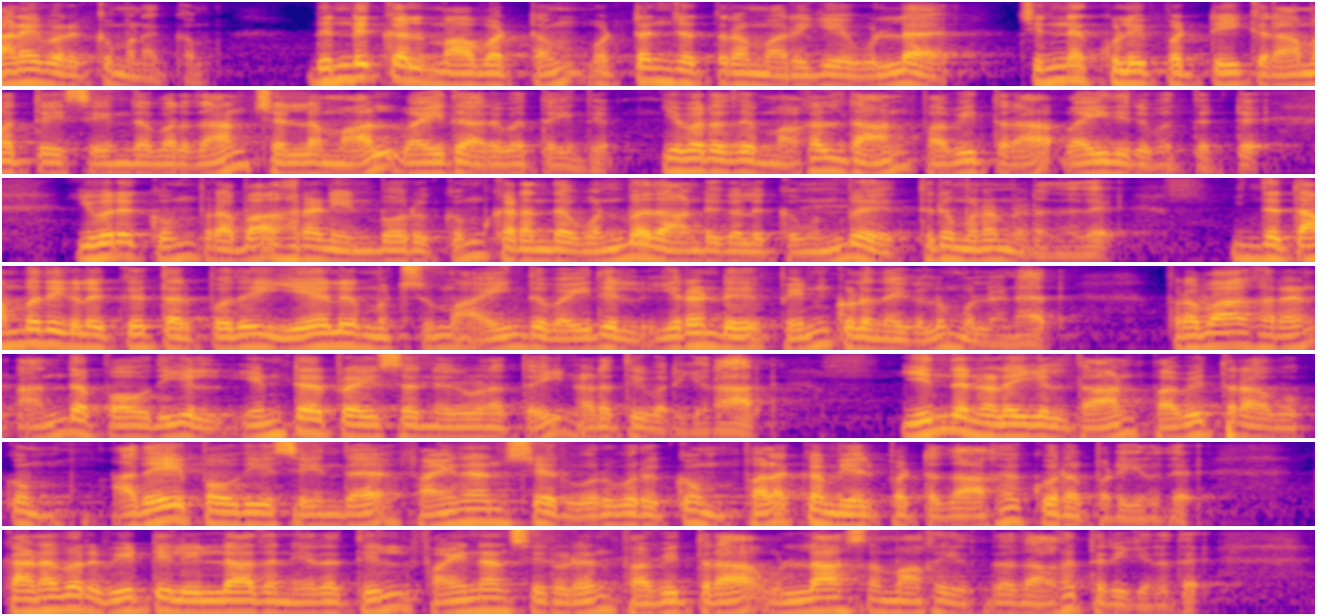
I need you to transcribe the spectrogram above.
அனைவருக்கும் வணக்கம். திண்டுக்கல் மாவட்டம் ஒட்டஞ்சத்திரம் அருகே உள்ள சின்ன குளிப்பட்டி கிராமத்தை சேர்ந்தவர்தான் செல்லம்மாள் வயது அறுபத்தைந்து. இவரது மகள்தான் பவித்ரா வயது இருபத்தெட்டு. இவருக்கும் பிரபாகரன் என்போருக்கும் கடந்த ஒன்பது ஆண்டுகளுக்கு முன்பு திருமணம் நடந்தது. இந்த தம்பதிகளுக்கு தற்போது ஏழு மற்றும் ஐந்து வயதில் இரண்டு பெண் குழந்தைகளும் உள்ளனர். பிரபாகரன் அந்த பகுதியில் என்டர்பிரைசர் நிறுவனத்தை நடத்தி வருகிறார். இந்த நிலையில்தான் பவித்ராவுக்கும் அதே பகுதியை சேர்ந்த ஃபைனான்சியர் ஒருவருக்கும் பழக்கம் ஏற்பட்டதாக கூறப்படுகிறது. கணவர் வீட்டில் இல்லாத நேரத்தில் ஃபைனான்சியருடன் பவித்ரா உல்லாசமாக இருந்ததாக தெரிகிறது.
